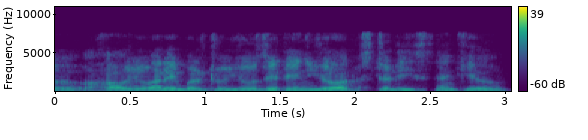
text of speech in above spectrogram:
uh, how you are able to use it in your studies. Thank you.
